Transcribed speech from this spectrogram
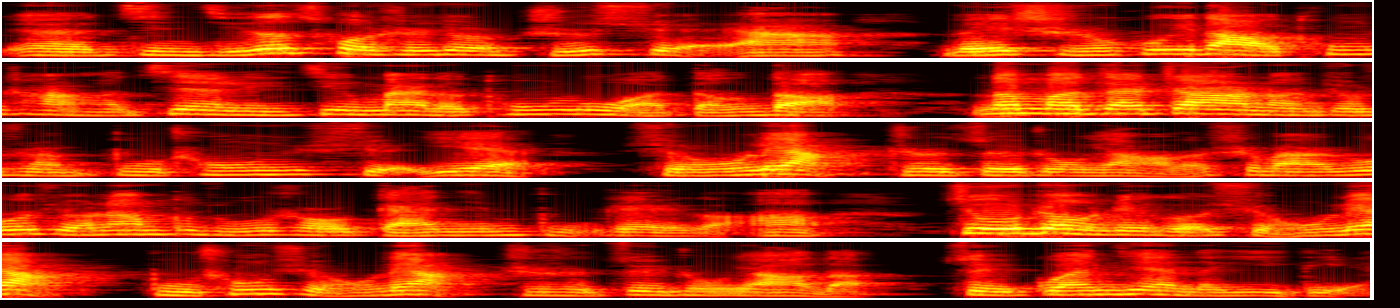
呃，紧急的措施就是止血呀，维持呼吸道通畅啊，建立静脉的通路啊等等。那么在这儿呢，就是补充血液血容量，这是最重要的，是吧？如果血容量不足的时候，赶紧补这个啊，纠正这个血容量，补充血容量，这是最重要的、最关键的一点。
